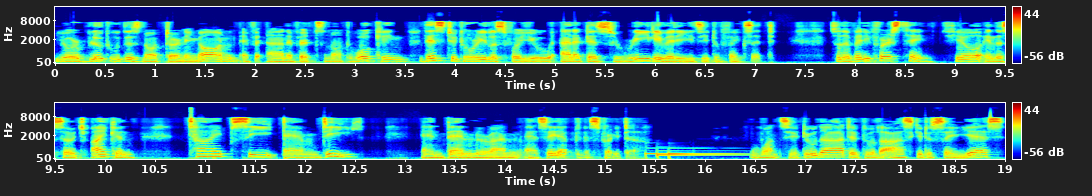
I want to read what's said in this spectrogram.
Your Bluetooth is not turning on if, and if it's not working this tutorial is for you and it is really very easy to fix it. So the very first thing here in the search icon type CMD and then run as a administrator. Once you do that it will ask you to say yes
